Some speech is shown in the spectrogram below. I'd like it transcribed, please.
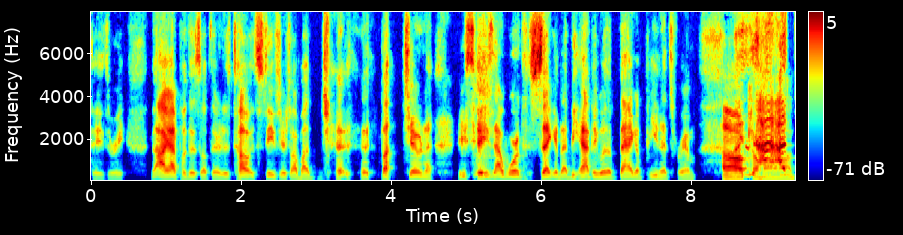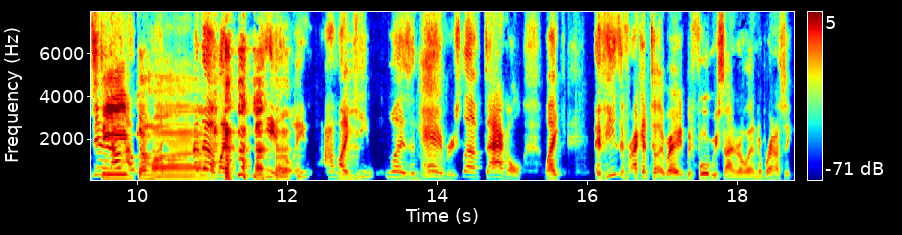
Day three. Now I gotta put this up there. Steve's here talking about about Jonah. He says he's not worth a second. I'd be happy with a bag of peanuts for him. Oh come I, on, I, dude, Steve! Come on. I know, like he, he, I'm like he was an average left tackle. Like if he's, a, I kept telling everybody before we signed Orlando Brown, I was like,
